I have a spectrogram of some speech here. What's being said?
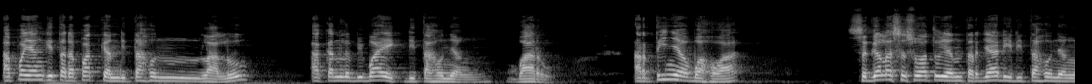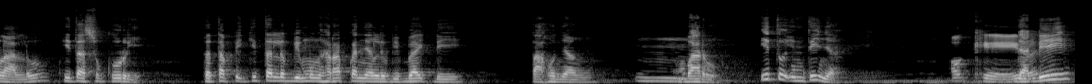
apa yang kita dapatkan di tahun lalu akan lebih baik di tahun yang baru. Artinya bahwa segala sesuatu yang terjadi di tahun yang lalu kita syukuri, tetapi kita lebih mengharapkan yang lebih baik di tahun yang Hmm, baru. Itu intinya. Oke. Jadi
